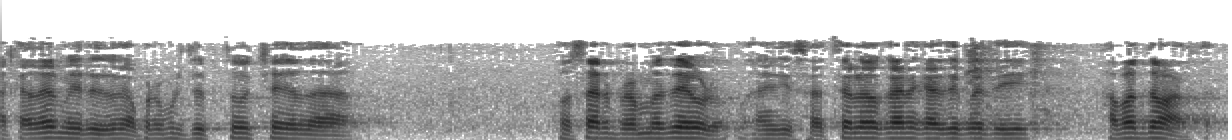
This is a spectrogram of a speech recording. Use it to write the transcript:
ఆ కథ మీరు అప్పుడప్పుడు చెప్తూ వచ్చే కదా. ఒకసారి బ్రహ్మదేవుడు ఆయనకి సత్యలోకానికి అధిపతి అబద్ధం ఆడతాడు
